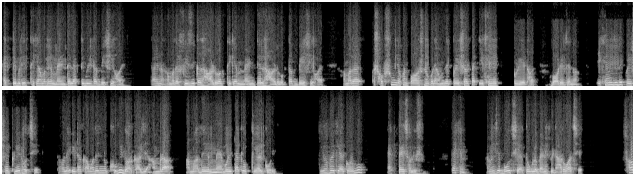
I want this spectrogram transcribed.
অ্যাক্টিভিটির থেকে আমাদের মেন্টাল অ্যাক্টিভিটিটা বেশি হয়, তাই না? আমাদের ফিজিক্যাল হার্ডওয়ার্ক থেকে মেন্টাল হার্ডওয়ার্কটা বেশি হয়। আমরা সবসময় যখন পড়াশোনা করি, আমাদের প্রেশারটা এখানে ক্রিয়েট হয় বডিতে না। এখানে যদি প্রেশার ক্রিয়েট হচ্ছে, তাহলে এটা আমাদের জন্য খুবই দরকার যে আমরা আমাদের মেমোরিটাকেও কেয়ার করি। কীভাবে কেয়ার করব? একটাই সলিউশন দেখেন, আমি যে বলছি, এতগুলো বেনিফিট আরও আছে। সব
